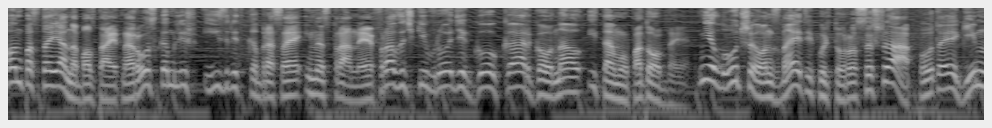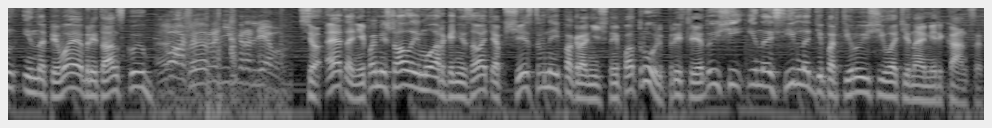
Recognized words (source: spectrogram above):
Он постоянно болтает на русском, лишь изредка бросая иностранные фразочки вроде «go car», «go now» и тому подобное. Не лучше он знает и культуру США, путая гимн и напевая британскую Боже, храни королеву. Все это не помешало ему организовать общественный пограничный патруль, преследующий и насильно депортирующий латиноамериканцев.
